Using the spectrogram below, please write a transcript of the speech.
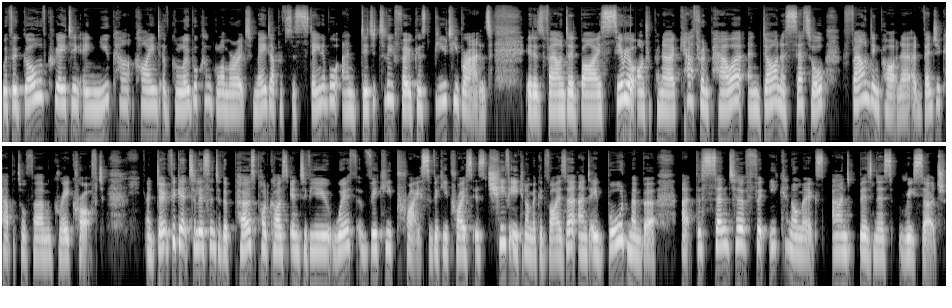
with the goal of creating a new kind of global conglomerate made up of sustainable and digitally focused beauty brands. It is founded by serial entrepreneur Catherine Power and Dana Settle, founding partner at venture capital firm Greycroft. And don't forget to listen to the Purse podcast interview with Vicky Pryce. Vicky Pryce is Chief Economic Advisor and a board member at the Center for Economics and Business Research.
